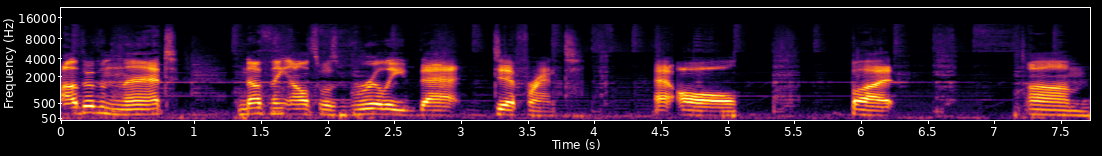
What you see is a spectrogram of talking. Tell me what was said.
other than that, nothing else was really that different at all. But um,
